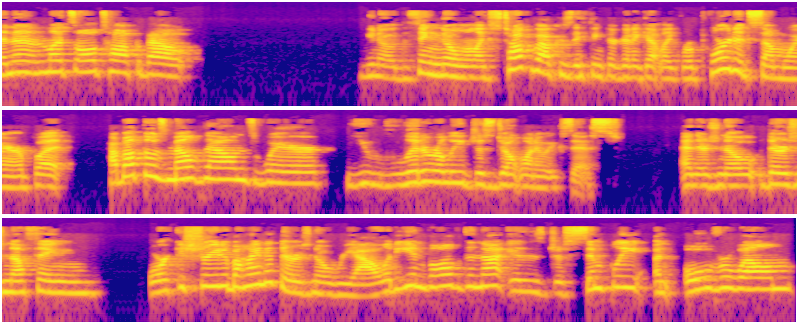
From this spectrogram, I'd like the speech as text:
and then let's all talk about, you know, the thing no one likes to talk about because they think they're going to get like reported somewhere. But how about those meltdowns where you literally just don't want to exist and there's no, there's nothing orchestrated behind it. There is no reality involved in that. It is just simply an overwhelm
